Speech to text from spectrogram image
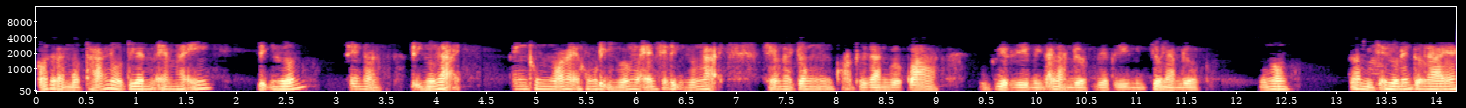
có thể là một tháng đầu tiên em hãy định hướng xem là định hướng lại. Anh không nói là em không định hướng mà em sẽ định hướng lại xem là trong khoảng thời gian vừa qua việc gì mình đã làm được, việc gì mình chưa làm được, đúng không? Tức là mình sẽ hướng đến tương lai ấy,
